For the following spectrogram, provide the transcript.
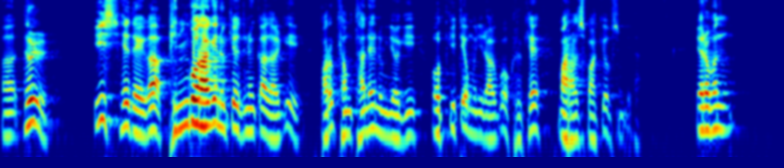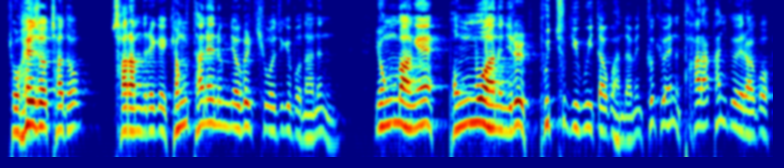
어, 늘이 세대가 빈곤하게 느껴지는 까닭이 바로 경탄의 능력이 없기 때문이라고 그렇게 말할 수밖에 없습니다. 여러분 교회조차도 사람들에게 경탄의 능력을 키워주기보다는 욕망에 복무하는 일을 부추기고 있다고 한다면 그 교회는 타락한 교회라고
